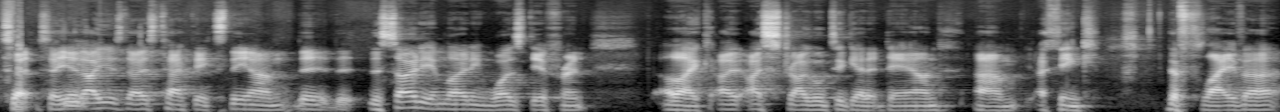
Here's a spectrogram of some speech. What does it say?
So so yeah, I use those tactics. The um the, the, the sodium loading was different. Like I, I struggled to get it down. Um, I think the flavor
